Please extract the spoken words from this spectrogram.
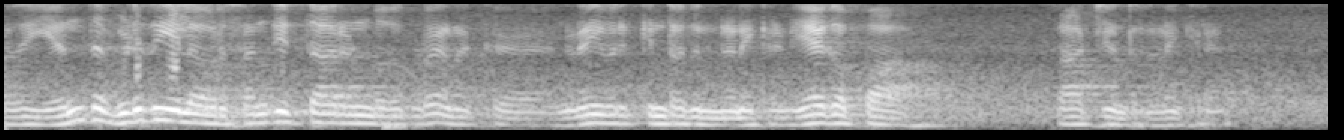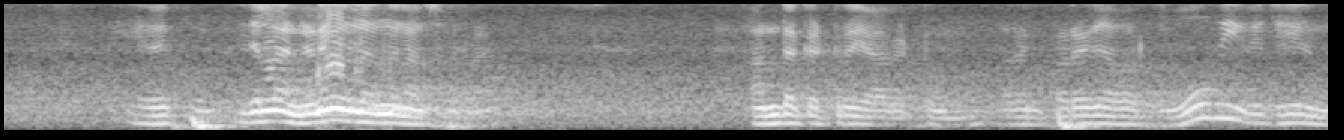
அது எந்த விடுதியில் அவர் சந்தித்தார் என்பது கூட எனக்கு நினைவிருக்கின்றதுன்னு நினைக்கிறேன். ஏகப்பா லாட்ஜ் என்று நினைக்கிறேன். இதை இதெல்லாம் நினைவில் வந்து நான் சொல்கிறேன் அந்த கட்டுரையாகட்டும் அதன் பிறகு அவர் ஓவி விஜயன்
